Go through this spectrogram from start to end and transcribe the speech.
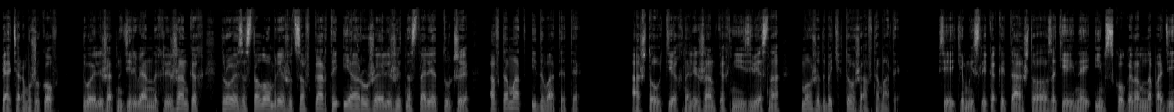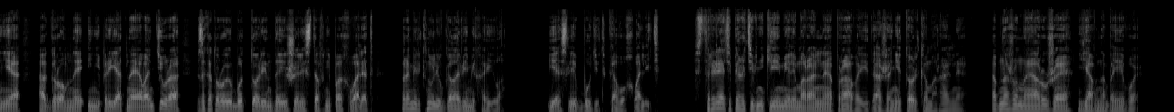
Пятеро мужиков, двое лежат на деревянных лежанках, трое за столом режутся в карты, и оружие лежит на столе тут же, автомат и два ТТ. А что у тех на лежанках, неизвестно, может быть, тоже автоматы. Все эти мысли, как и та, что затеянная им с Коганом нападение – огромная и неприятная авантюра, за которую Бутторин да и Шелестов не похвалят, промелькнули в голове Михаила. Если будет кого хвалить. Стрелять оперативники имели моральное право, и даже не только моральное. Обнаженное оружие явно боевое.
